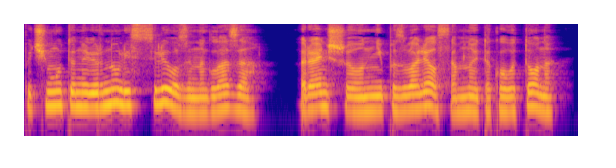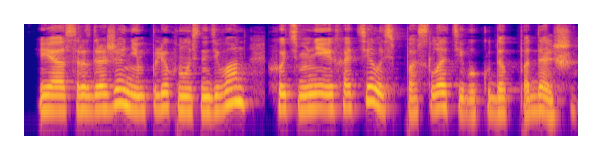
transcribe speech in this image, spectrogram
Почему-то навернулись слезы на глаза. Раньше он не позволял со мной такого тона. Я с раздражением плюхнулась на диван, хоть мне и хотелось послать его куда подальше.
